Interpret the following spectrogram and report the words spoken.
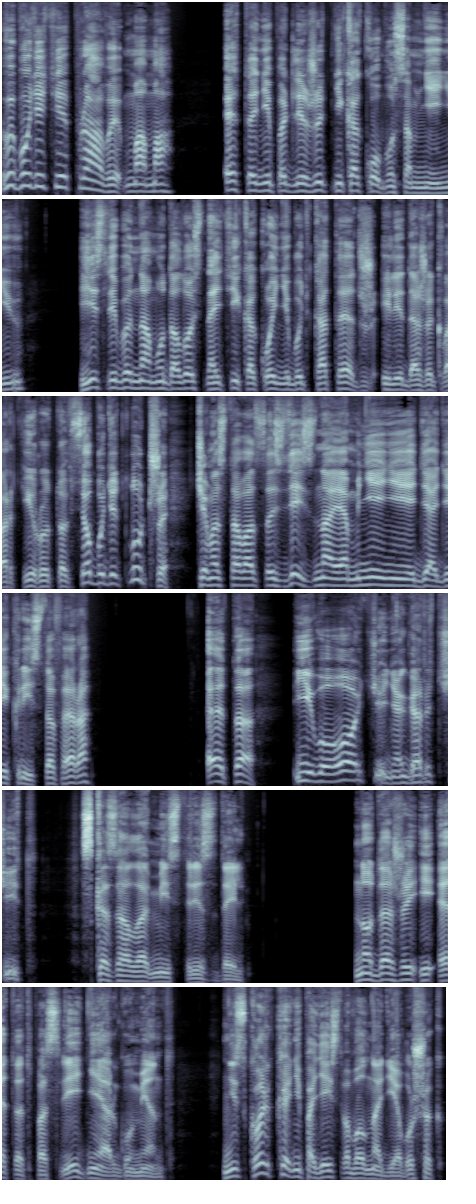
«Вы будете правы, мама это не подлежит никакому сомнению. Если бы нам удалось найти какой-нибудь коттедж или даже квартиру, то все будет лучше, чем оставаться здесь, зная мнение дяди Кристофера. «Это его очень огорчит», — сказала мистрис Дель. Но даже и этот последний аргумент нисколько не подействовал на девушек.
